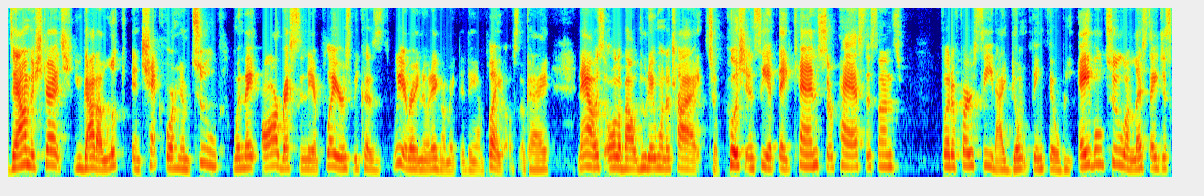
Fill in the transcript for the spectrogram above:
down the stretch, you gotta look and check for him too when they are resting their players because we already know they're gonna make the damn playoffs. Okay. Now it's all about do they want to try to push and see if they can surpass the Suns for the first seed. I don't think they'll be able to unless they just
